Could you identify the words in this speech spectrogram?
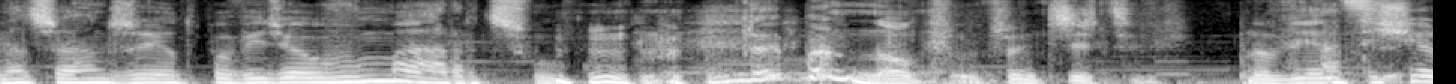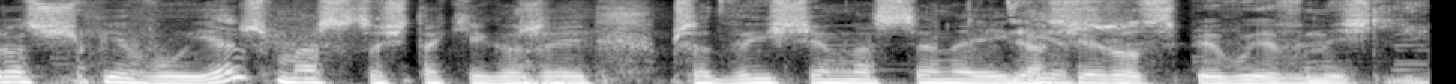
na co Andrzej odpowiedział w marcu. No, no, przecież, no więc... A ty się rozśpiewujesz? Masz coś takiego, że przed wyjściem na scenę Ja wiesz... się rozśpiewuję w myśli.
